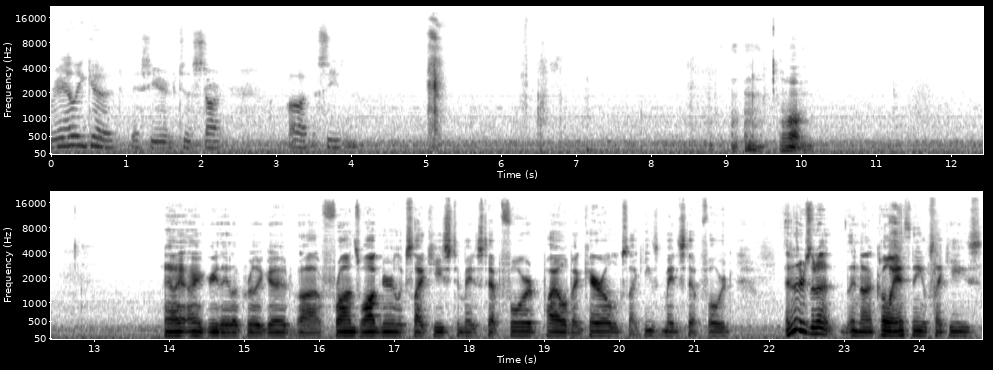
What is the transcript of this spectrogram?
really good this year to the start of the season. Um, yeah, I, I agree. They look really good. Uh, Franz Wagner looks like he's made a step forward. Paolo Banchero looks like he's made a step forward. And then there's another, and uh, Cole Anthony looks like he's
